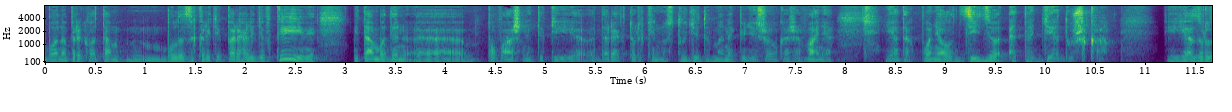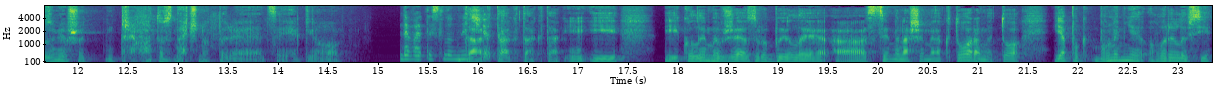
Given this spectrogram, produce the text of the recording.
Бо, наприклад, там були закриті перегляди в Києві, і там один е, поважний такий директор кіностудії до мене підійшов, каже: Ваня, я так поняв, дзідзьо – це дідушка. І я зрозумів, що треба однозначно пере це як його. Давати словничок. Так, так, так, так. І, і, і коли ми вже зробили а, з цими нашими акторами, то я пок... бо вони мені говорили всі е,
